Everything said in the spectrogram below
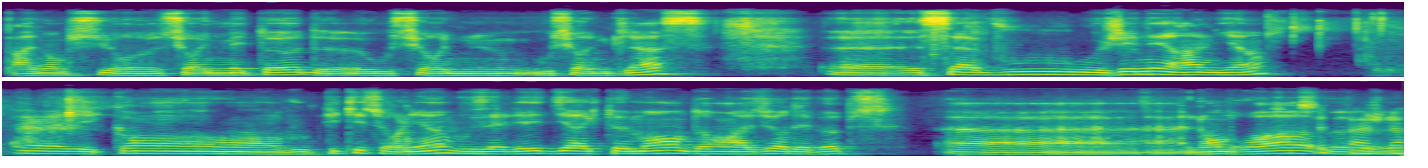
par exemple sur sur une méthode ou sur une ou sur une classe, ça vous génère un lien et quand vous cliquez sur le lien, vous allez directement dans Azure DevOps à, l'endroit euh,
